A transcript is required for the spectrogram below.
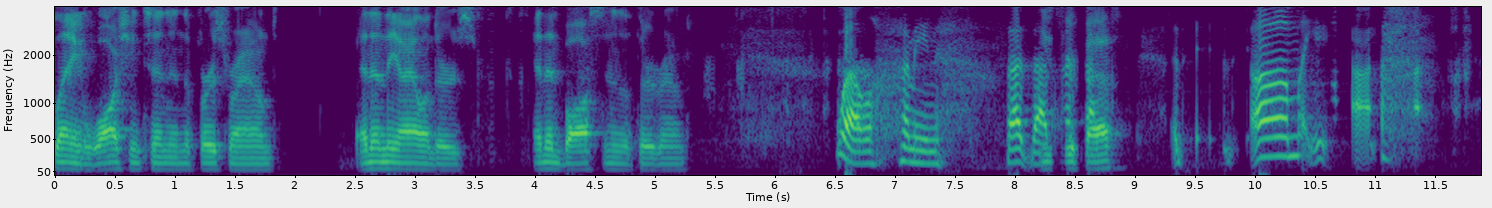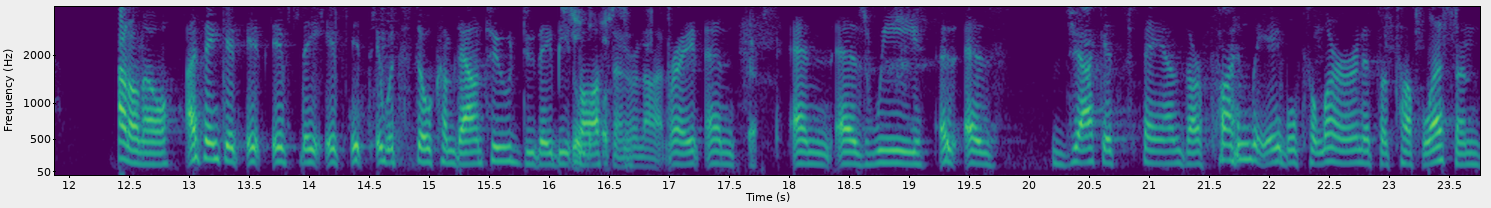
playing Washington in the first round, and then the Islanders, and then Boston in the third round. Well, I mean, that that's Easier path. Um, I, I don't know. I think it, it if they if it, it would still come down to do they beat Boston, Boston. or not, right? And and as we as, as Jackets fans are finally able to learn, it's a tough lesson.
